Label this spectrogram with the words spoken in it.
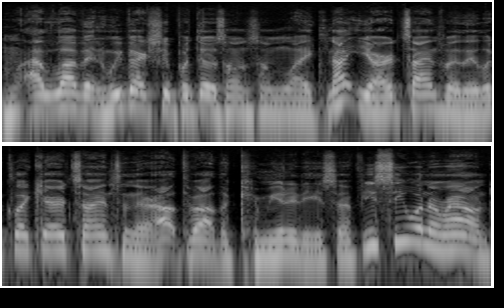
Mm, I love it. And we've actually put those on some, like, not yard signs, but they look like yard signs and they're out throughout the community. So if you see one around,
